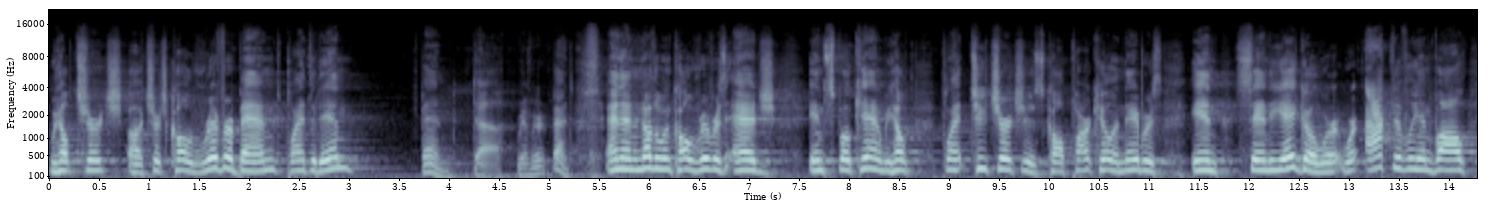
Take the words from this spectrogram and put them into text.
We helped church a church called River Bend, planted in Bend, duh, River Bend. And then another one called River's Edge in Spokane. We helped plant two churches called Park Hill and Neighbors in San Diego. We're, we're actively involved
